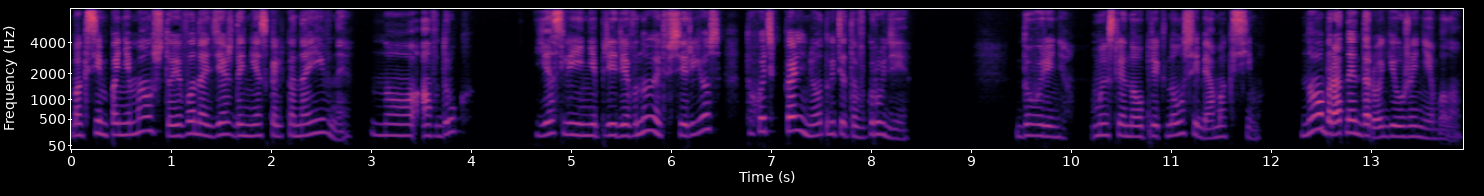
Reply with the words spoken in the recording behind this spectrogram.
Максим понимал, что его надежды несколько наивны, но а вдруг? Если и не приревнует всерьез, то хоть кольнет где-то в груди. «Дурень», — мысленно упрекнул себя Максим. Но обратной дороги уже не было.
